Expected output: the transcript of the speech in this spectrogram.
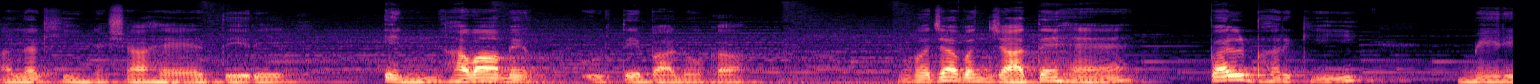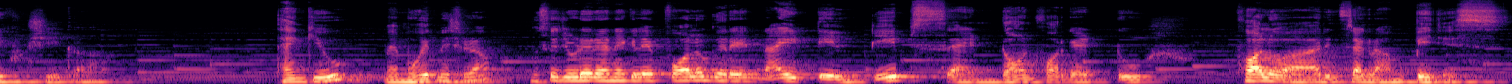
अलग ही नशा है तेरे इन हवा में उड़ते बालों का। वजह बन जाते हैं पल भर की मेरी खुशी का। थैंक यू मैं मोहित मिश्रा। मुझसे जुड़े रहने के लिए फॉलो करें night till tips and don't forget to follow our Instagram pages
